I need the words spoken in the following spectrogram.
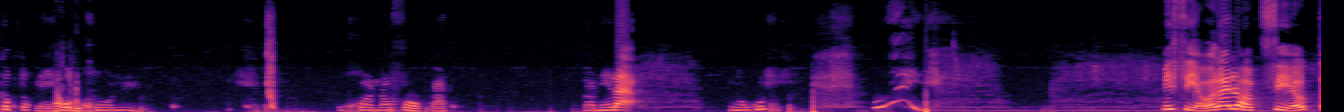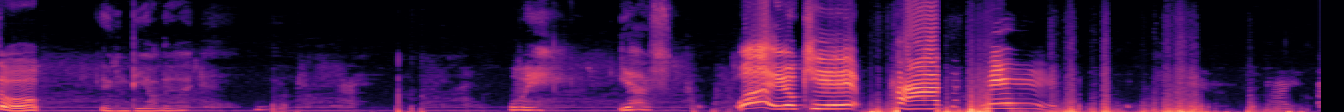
เกือบตกแล้วทุกคน ทุกคนต้องโฟกัส ตอนนี้แหละโอ้โหอุ้ยมีเสียวอะไรหรอกเสียวเติกอย่างเดียวเลยอุ้ย yes ว้ายโอเคผ่านสักทีไป ไป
